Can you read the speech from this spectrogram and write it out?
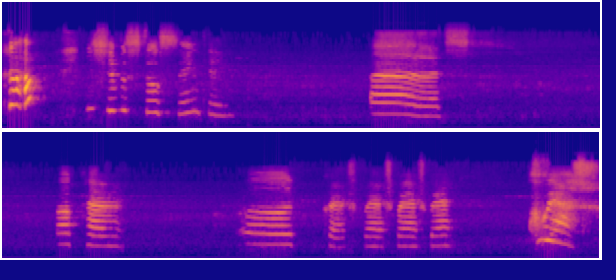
the ship is still sinking. Uh, let's. Okay. Uh, crash, crash, crash, crash. Crash!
